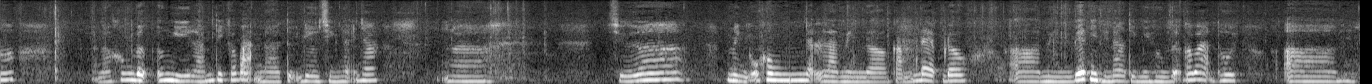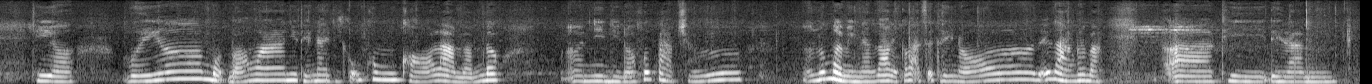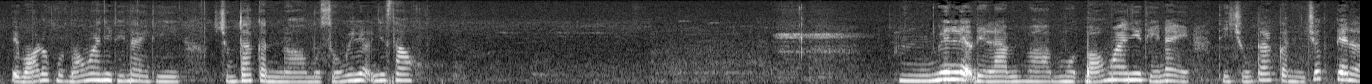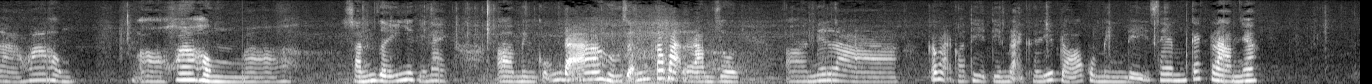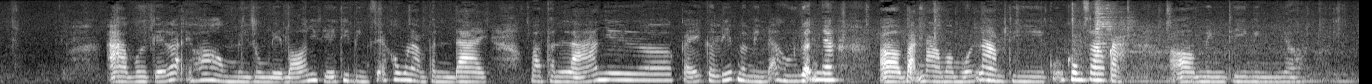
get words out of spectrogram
nó không được ưng ý lắm thì các bạn uh, tự điều chỉnh lại nha. Uh, chứ mình cũng không nhận là mình uh, cắm đẹp đâu. Uh, mình biết như thế nào thì mình hướng dẫn các bạn thôi. Uh, thì uh, với một bó hoa như thế này thì cũng không khó làm lắm đâu à, nhìn thì nó phức tạp chứ. Lúc mà mình làm ra thì các bạn sẽ thấy nó dễ dàng thôi mà. À, thì để làm để bó được một bó hoa như thế này thì chúng ta cần ờ, một số nguyên liệu như sau. Nguyên liệu để làm ờ, một bó hoa như thế này thì chúng ta cần trước tiên là hoa hồng à, hoa hồng à, sắn giấy như thế này. À, mình cũng đã hướng dẫn các bạn làm rồi à, nên là các bạn có thể tìm lại clip đó của mình để xem cách làm nha. À với cái loại hoa hồng mình dùng để bó như thế thì mình sẽ không làm phần đài và phần lá như ờ, cái clip mà mình đã hướng dẫn nha. À, Bạn nào mà muốn làm thì cũng không sao cả. À, Mình thì mình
